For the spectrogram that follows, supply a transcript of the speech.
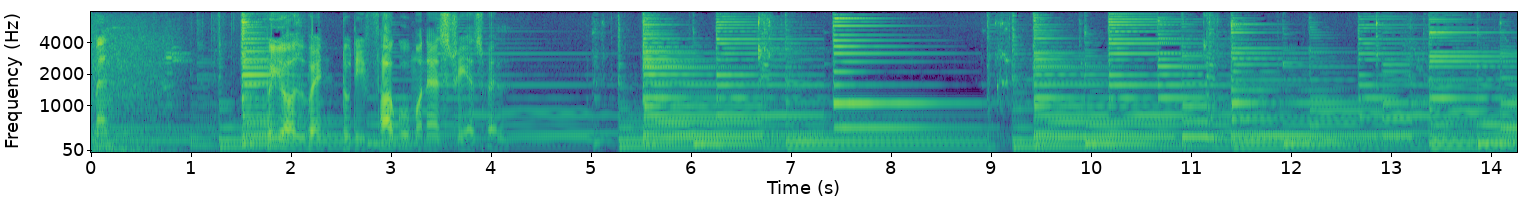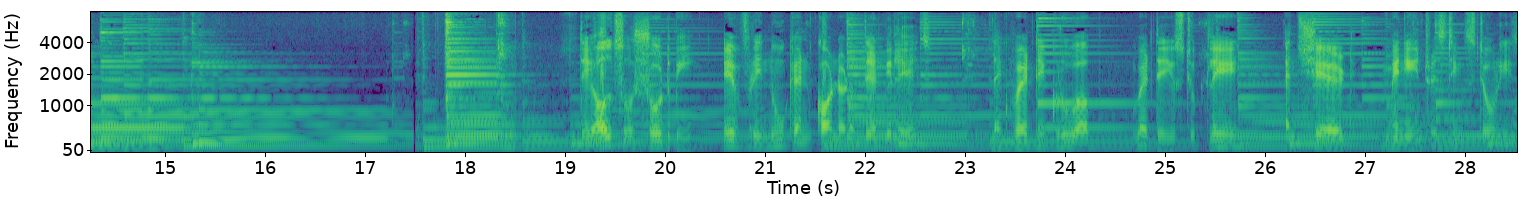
man. We all went to the Fagu monastery as well. They also showed me every nook and corner of their village, like where they grew up, where they used to play, and shared many interesting stories.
